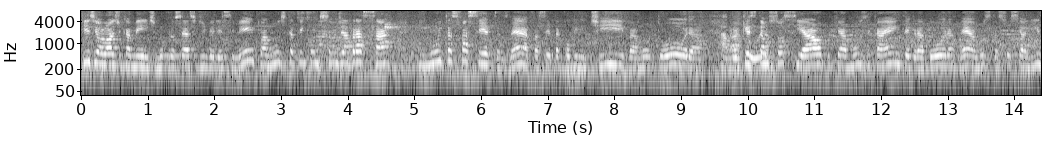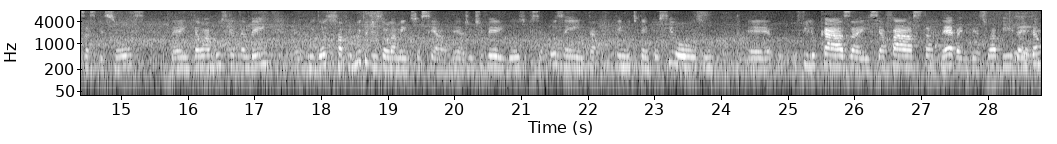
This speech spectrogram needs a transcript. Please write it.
fisiologicamente no processo de envelhecimento, a música tem condição de abraçar em muitas facetas, né? A faceta cognitiva, motora, a, a questão social, porque a música é integradora, né? A música socializa as pessoas, né? Então a música também, o idoso sofre muito de isolamento social, né? A gente vê idoso que se aposenta, tem muito tempo ocioso, é, o filho casa e se afasta, né? Vai viver a sua vida. É. Então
